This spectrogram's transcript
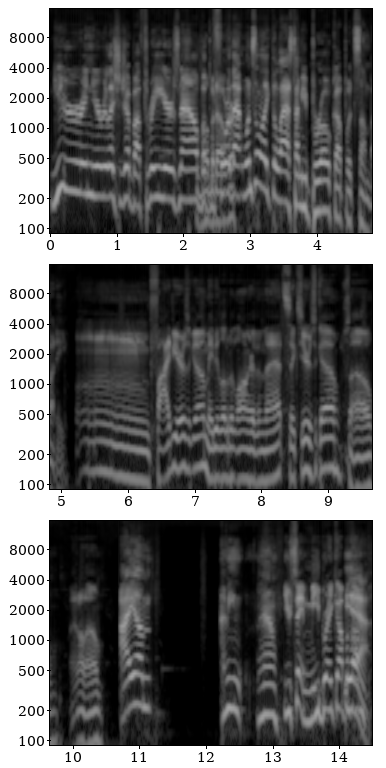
you're in your relationship about three years now, but before that, when's like the last time you broke up with somebody? Mm, five years ago, maybe a little bit longer than that, six years ago. So I don't know. I um I mean, well, You say me break up with Yeah. them?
